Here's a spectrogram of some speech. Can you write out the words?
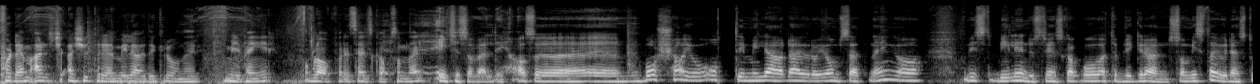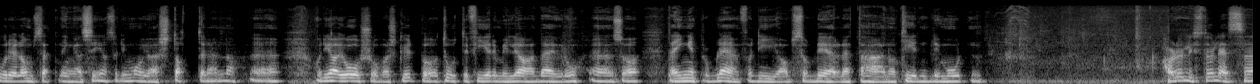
For dem er 23 milliarder kroner mye penger å bla opp for et selskap som Nell? Ikke så veldig. Altså, eh, Bosch har jo 80 milliarder euro i omsetning. og Hvis bilindustrien skal gå over til å bli grønn, så mister jo den store del omsetninga si. altså De må jo erstatte den. da. Eh, og de har jo årsoverskudd på 2-4 milliarder euro. Så det er ingen problem for de å absorbere dette her når tiden blir moden. Har du lyst til å lese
